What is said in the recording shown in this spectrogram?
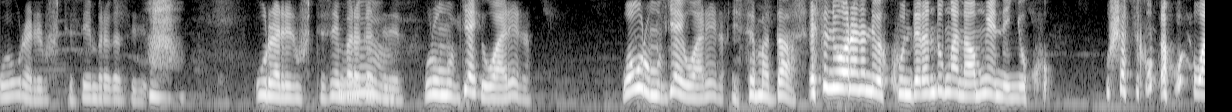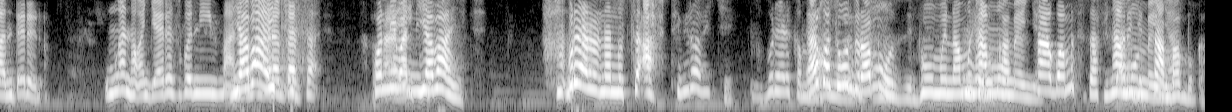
wowe urarera ufite izihe mbaraga zirera urarera ufite izihe mbaraga Mm. zirera uri umubyeyi warera. Wowe uri umubyeyi warera. Ese madamu ese niba warananiwe kundera ndi umwana wa mwene nyoko? Ushatse kuvuga ko wowe wanderera? Umwana wanjye yarezwe n'imana yabaye iki se? ko niba Yabaye iki? buriya arananutse afite ibiro bike. Ariko se ubundi uramuzi? Ntumunamuheruka Ntamumenya. ntabwo wamusize afite ari igitambambuga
